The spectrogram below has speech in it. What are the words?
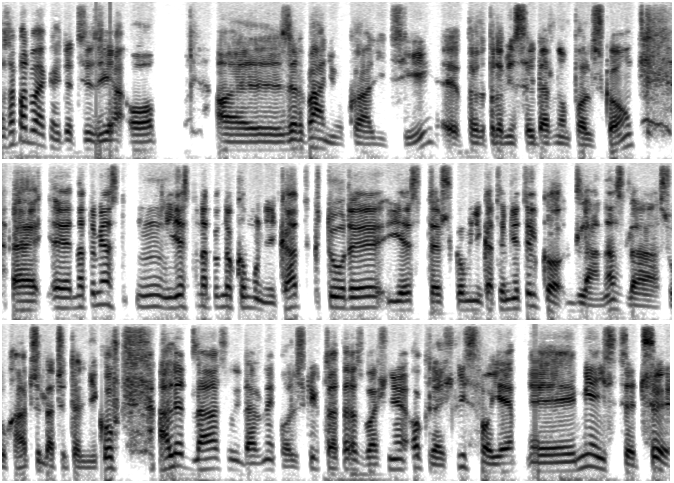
zapadła jakaś decyzja o zerwaniu koalicji, e, prawdopodobnie z Solidarną Polską. E, e, natomiast mm, jest to na pewno komunikat, który jest też komunikatem nie tylko dla nas, dla słuchaczy, dla czytelników, ale dla Solidarnej Polski, która teraz właśnie określi swoje miejsce, czy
